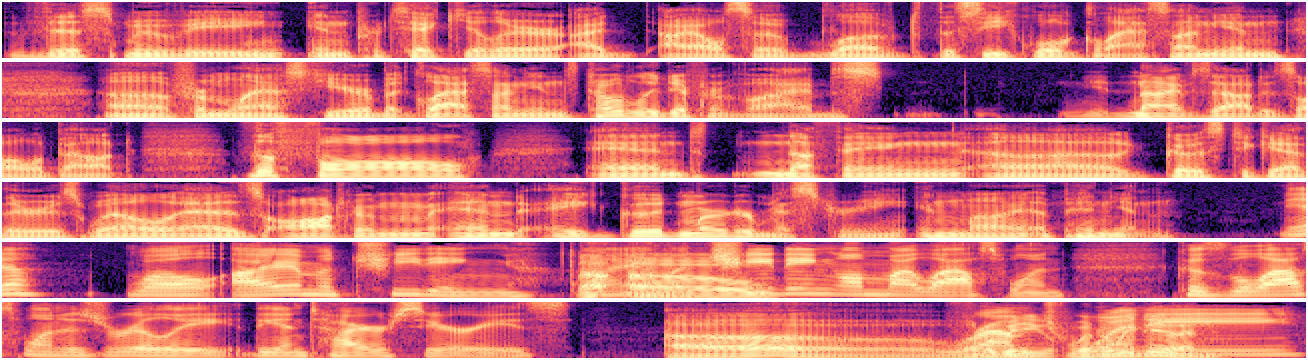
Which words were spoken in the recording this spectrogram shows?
this movie in particular. I I also loved the sequel, Glass Onion, uh, from last year. But Glass Onion's totally different vibes. Knives Out is all about the fall, and nothing uh, goes together as well as autumn and a good murder mystery, in my opinion. Yeah. Well, I am a cheating. I am a cheating on my last one because the last one is really the entire series Oh, what from are we? What are we doing?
